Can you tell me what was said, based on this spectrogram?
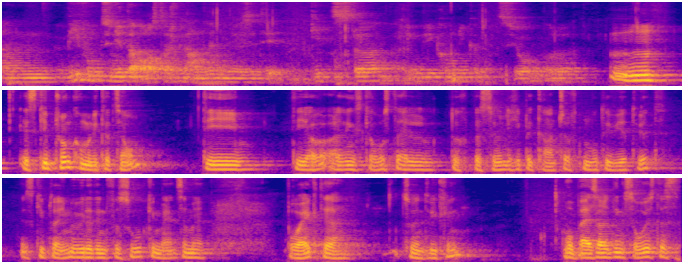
Ähm, wie funktioniert der Austausch mit anderen Universitäten? Gibt es da irgendwie Kommunikation? Oder? Mhm. Es gibt schon Kommunikation, die, die allerdings Großteil durch persönliche Bekanntschaften motiviert wird. Es gibt da immer wieder den Versuch, gemeinsame Projekte zu entwickeln. Wobei es allerdings so ist, dass,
